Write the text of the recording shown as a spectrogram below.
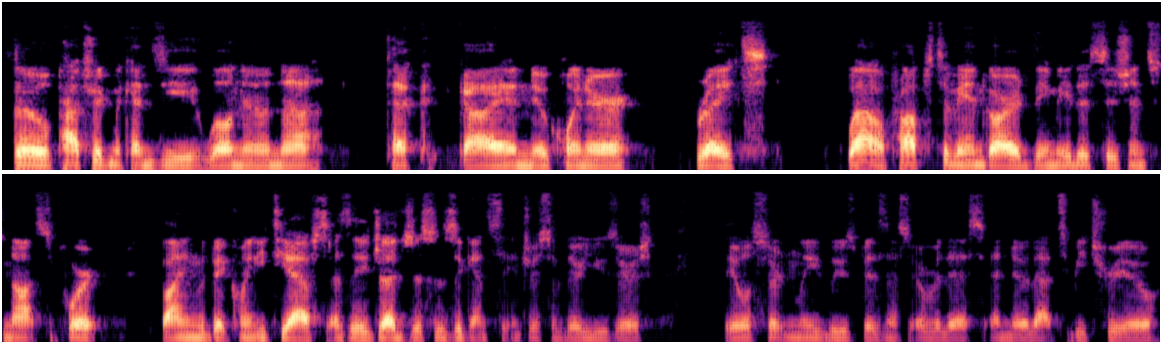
So Patrick McKenzie, well-known uh, tech guy and no coiner, writes, "Wow, props to Vanguard. They made a decision to not support buying the Bitcoin ETFs as they judge this is against the interests of their users. They will certainly lose business over this and know that to be true."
